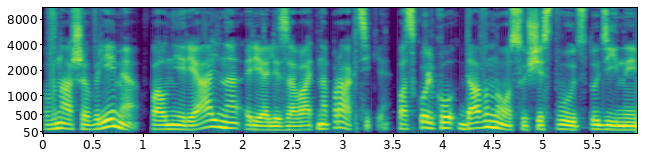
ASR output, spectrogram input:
в наше время вполне реально реализовать на практике, поскольку давно существуют студийные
